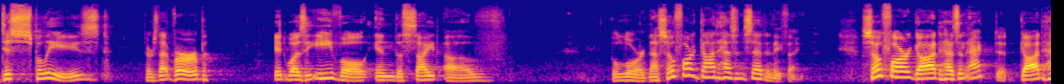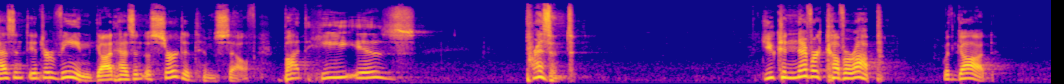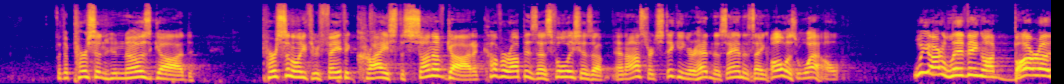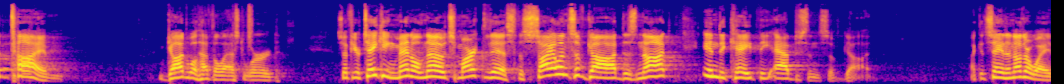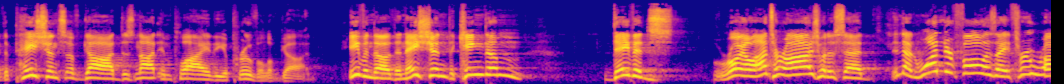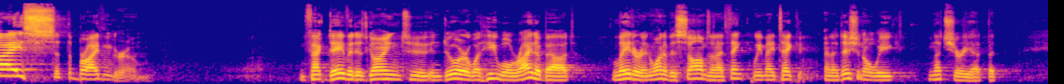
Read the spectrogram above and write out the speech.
displeased, there's that verb, it was evil in the sight of the Lord. Now, so far, God hasn't said anything. So far, God hasn't acted. God hasn't intervened. God hasn't asserted himself. But He is present. You can never cover up with God. For the person who knows God personally through faith in Christ, the Son of God, a cover up is as foolish as a, an ostrich sticking her head in the sand and saying, All is well. We are living on borrowed time. God will have the last word. So if you're taking mental notes, mark this the silence of God does not indicate the absence of God. I could say it another way the patience of God does not imply the approval of God. Even though the nation, the kingdom, David's royal entourage would have said, Isn't that wonderful as they threw rice at the bride and groom? In fact, David is going to endure what he will write about later in one of his Psalms, and I think we may take an additional week. I'm not sure yet, but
